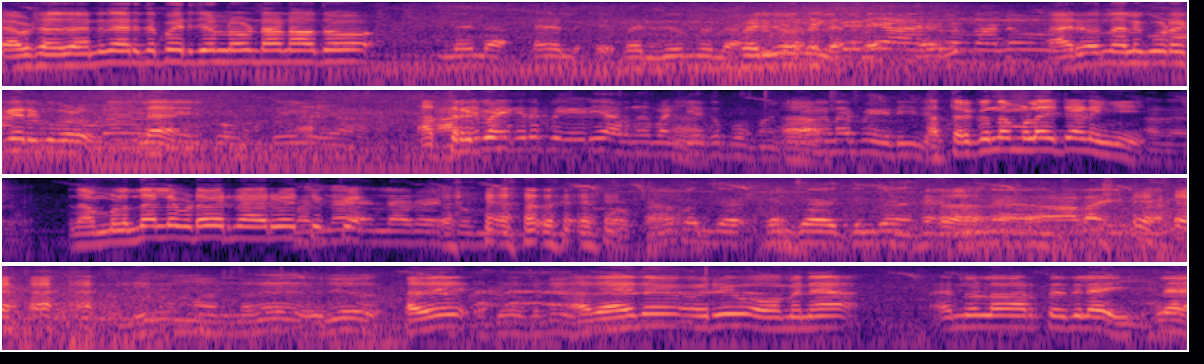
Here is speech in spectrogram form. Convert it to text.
നൌഷാദ് സാഹിബിന്റെ നേരത്തെ പരിചയമുള്ളതുകൊണ്ടാണോ അതോ പരിചയമൊന്നുമില്ല? പരിചയമൊന്നുമില്ല. ആര് വന്നാലും ആരും വന്നാലും കൂടെ കയറിക്കോളും അല്ലേ? അത്രയ്ക്ക് പേടിയായിരുന്നു വണ്ടിയൊക്കെ പോകുമ്പോൾ അത്രക്കും നമ്മളായിട്ടാണെങ്കിൽ അതെ അതെ. നമ്മൾ നല്ല ഇവിടെ വരുന്ന ആരുമായിട്ടൊക്കെ പഞ്ചായത്തിന്റെ അത് അതായത് ഒരു ഓമന എന്നുള്ള അർത്ഥത്തിലായി അല്ലേ?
